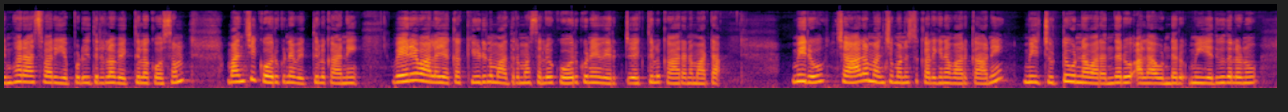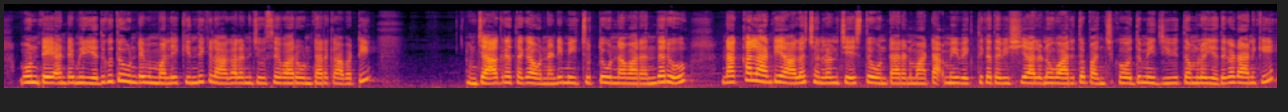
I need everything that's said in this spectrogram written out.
సింహరాశి వారు ఎప్పుడు ఇతరుల వ్యక్తుల కోసం మంచి కోరుకునే వ్యక్తులు కానీ వేరే వాళ్ళ యొక్క కీడును మాత్రం అసలు కోరుకునే వ్యక్తులు కారనమాట మీరు చాలా మంచి మనసు కలిగిన వారు కానీ మీ చుట్టూ ఉన్న వారందరూ అలా ఉండరు. మీ ఎదుగుదలను ఉంటే అంటే మీరు ఎదుగుతూ ఉంటే మిమ్మల్ని కిందికి లాగాలని చూసేవారు ఉంటారు కాబట్టి జాగ్రత్తగా ఉండండి. మీ చుట్టూ ఉన్న వారందరూ నక్క లాంటి ఆలోచనలను చేస్తూ ఉంటారనమాట మీ వ్యక్తిగత విషయాలను వారితో పంచుకోవద్దు. మీ జీవితంలో ఎదగడానికి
